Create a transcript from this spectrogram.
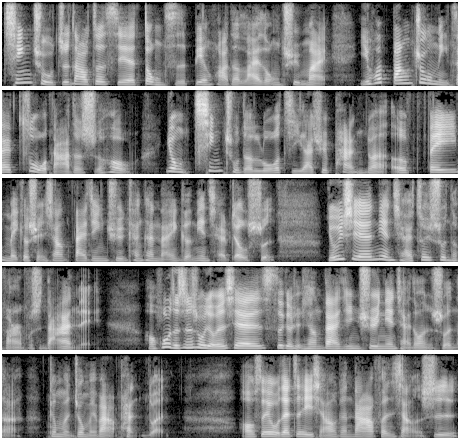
清楚知道这些动词变化的来龙去脉，也会帮助你在作答的时候用清楚的逻辑来去判断，而非每个选项带进去看看哪一个念起来比较顺。有一些念起来最顺的反而不是答案呢。好，或者是说有一些四个选项带进去念起来都很顺啊，根本就没办法判断。哦，所以我在这里想要跟大家分享的是，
